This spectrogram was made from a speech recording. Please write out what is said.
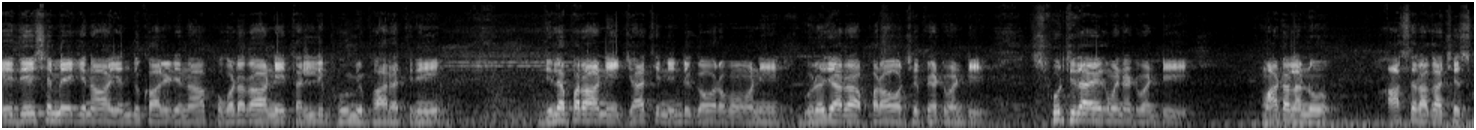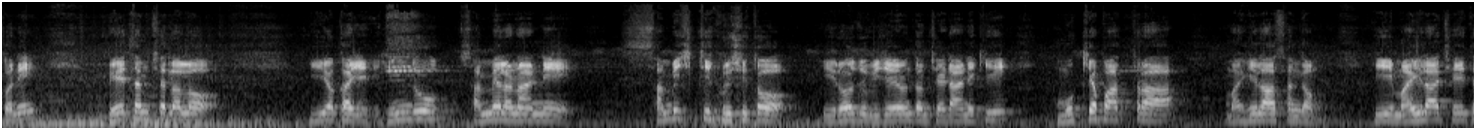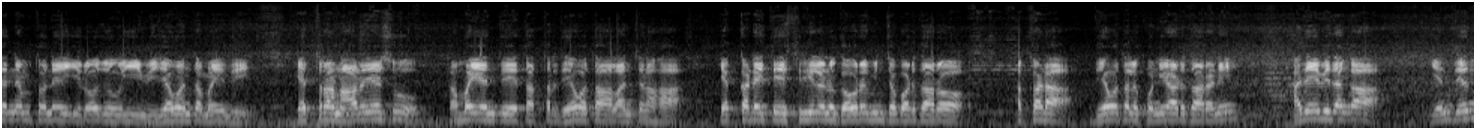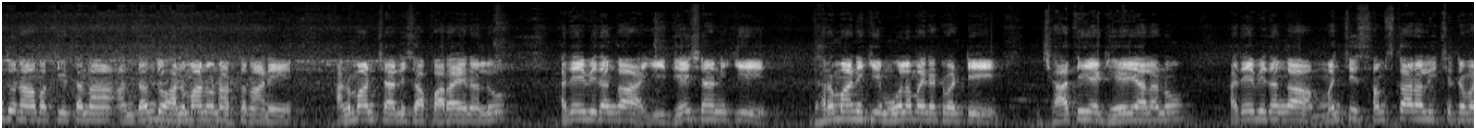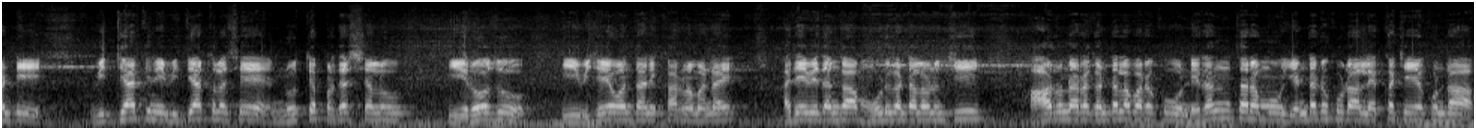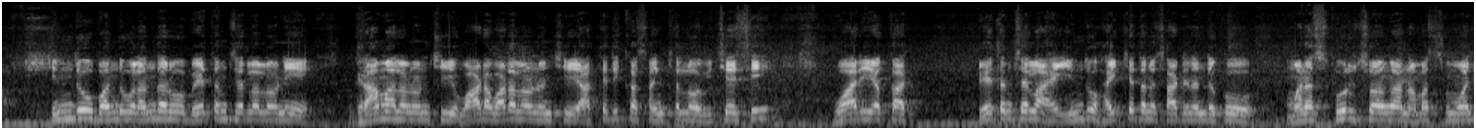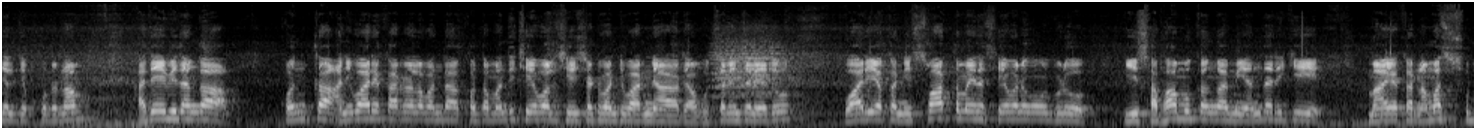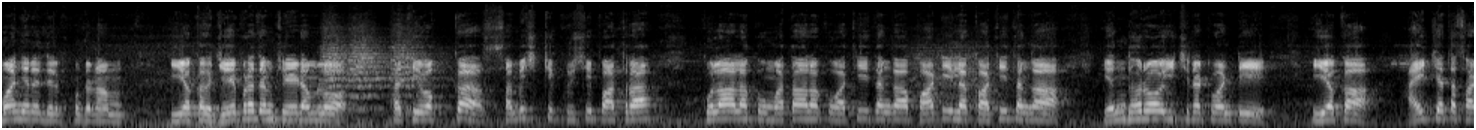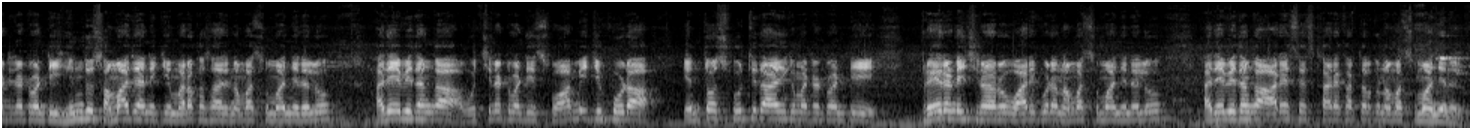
ఏ దేశమేగినా ఎందుకాలిడినా పొగడరా నీ తల్లి భూమి భారతిని నిలపరా నీ జాతి నిండు గౌరవం అని గురజార అప్పారావు చెప్పినటువంటి స్ఫూర్తిదాయకమైనటువంటి మాటలను ఆసరాగా చేసుకొని బేతంచెర్లలో ఈ యొక్క హిందూ సమ్మేళనాన్ని సమిష్టి కృషితో ఈరోజు విజయవంతం చేయడానికి ముఖ్య పాత్ర మహిళా సంఘం. ఈ మహిళా చైతన్యంతోనే ఈరోజు ఈ విజయవంతమైంది. ఎత్ర నారయేసు రమయంతే తత్ర దేవతా లాంఛన. ఎక్కడైతే స్త్రీలను గౌరవించబడతారో అక్కడ దేవతలు కొనియాడుతారని అదేవిధంగా ఎందెందు నామ కీర్తన అందందు హనుమాను నర్తన అని హనుమాన్ చాలీస పారాయణలు అదేవిధంగా ఈ దేశానికి ధర్మానికి మూలమైనటువంటి జాతీయ గేయాలను అదేవిధంగా మంచి సంస్కారాలు ఇచ్చేటువంటి విద్యార్థిని విద్యార్థులచే నృత్య ప్రదర్శనలు ఈరోజు ఈ విజయవంతానికి కారణమన్నాయి. అదేవిధంగా మూడు గంటల నుంచి ఆరున్నర గంటల వరకు నిరంతరము ఎండను కూడా లెక్క చేయకుండా హిందూ బంధువులందరూ బేతంచెర్లలోని గ్రామాల నుంచి వాడవాడల నుంచి అత్యధిక సంఖ్యలో విచ్చేసి వారి యొక్క బేతంచెర్ల హిందూ ఐక్యతను చాటినందుకు మనస్ఫూర్తిగా నమస్సుమాంజలు చెప్పుకుంటున్నాం. అదేవిధంగా కొంత అనివార్య కారణాల వల్ల కొంతమంది సేవలు చేసినటువంటి వారిని ఉచ్చరించలేదు. వారి యొక్క నిస్వార్థమైన సేవను ఇప్పుడు ఈ సభాముఖంగా మీ అందరికీ మా యొక్క నమస్సుమాంజలు తెలుపుకుంటున్నాం. ఈ యొక్క జయప్రదం చేయడంలో ప్రతి ఒక్క సమిష్టి కృషి పాత్ర కులాలకు మతాలకు అతీతంగా పార్టీలకు అతీతంగా ఎందరో ఇచ్చినటువంటి ఈ యొక్క ఐక్యత సాటినటువంటి హిందూ సమాజానికి మరొకసారి నమస్సుమాంజనలు. అదేవిధంగా వచ్చినటువంటి స్వామీజీ కూడా ఎంతో స్ఫూర్తిదాయకమైనటువంటి ప్రేరణ ఇచ్చినారు. వారికి కూడా నమస్సుమాంజనలు. అదేవిధంగా ఆర్ఎస్ఎస్ కార్యకర్తలకు నమస్సుమాంజనలు.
